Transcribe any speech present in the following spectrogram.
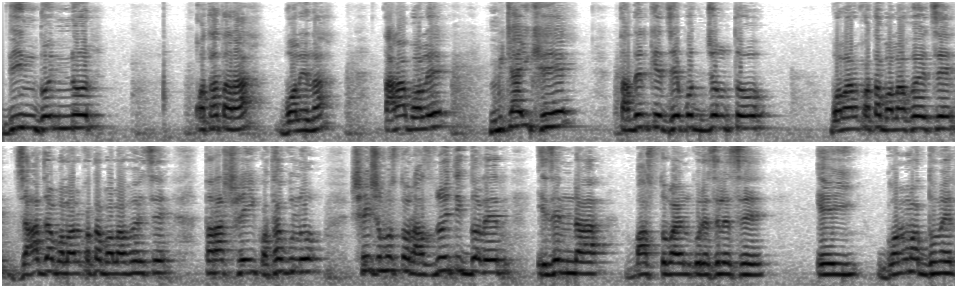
দিন দৈন্যর কথা তারা বলে না। তারা বলে, মিঠাই খেয়ে তাদেরকে যে পর্যন্ত বলার কথা বলা হয়েছে, যা যা বলার কথা বলা হয়েছে, তারা সেই কথাগুলো, সেই সমস্ত রাজনৈতিক দলের এজেন্ডা বাস্তবায়ন করে চলেছে এই গণমাধ্যমের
